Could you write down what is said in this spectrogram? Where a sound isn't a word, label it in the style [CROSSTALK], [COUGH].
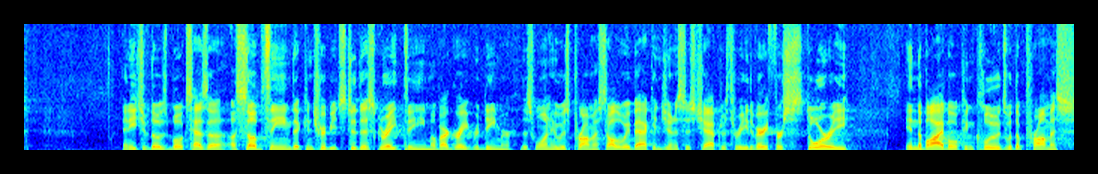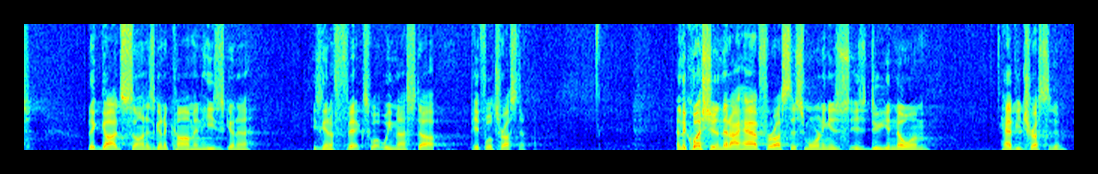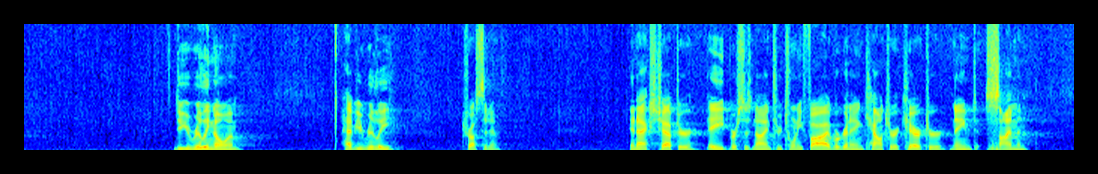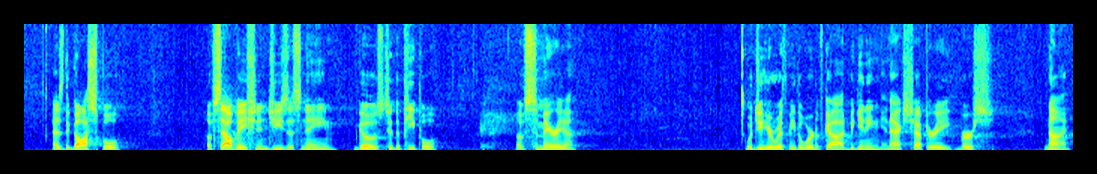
And each of those books has a, a sub theme that contributes to this great theme of our great Redeemer, this one who was promised all the way back in Genesis chapter 3. The very first story in the Bible concludes with the promise that God's Son is going to come and he's going to he's going to fix what we messed up if we'll trust Him. And the question that I have for us this morning is, is Do you know Him? Have you trusted Him? Do you really know Him? Have you really trusted Him? In Acts chapter 8, verses 9 through 25, we're going to encounter a character named Simon as the gospel of salvation in Jesus' name goes to the people of Samaria. Would you hear with me the word of God, beginning in Acts chapter 8, verse 9?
